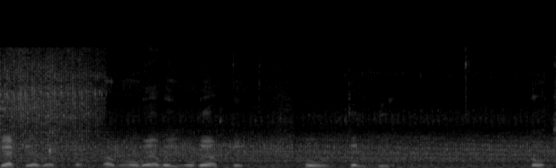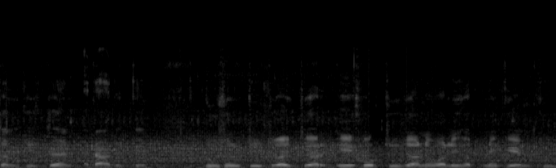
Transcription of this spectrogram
क्या किया जा सकता है? अब हो गया भाई, हो गया आपके तो चलिए टोकन की चैन हटा देते। हैं दूसरी चीज़ गाइस यार, एक और चीज़ आने वाली है अपने गेम की,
